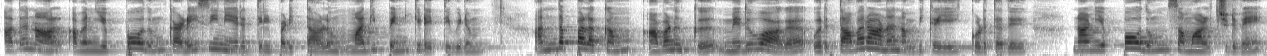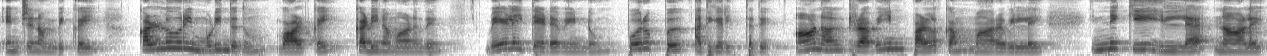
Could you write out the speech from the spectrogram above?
அதனால் அவன் எப்போதும் கடைசி நேரத்தில் படித்தாலும் மதிப்பெண் கிடைத்துவிடும். அந்த பழக்கம் அவனுக்கு மெதுவாக ஒரு தவறான நம்பிக்கையை கொடுத்தது. நான் எப்போதும் சமாளிச்சிடுவேன் என்ற நம்பிக்கை. கல்லூரி முடிந்ததும் வாழ்க்கை கடினமானது. வேலை தேட வேண்டும். பொறுப்பு அதிகரித்தது. ஆனால் ரவியின் பழக்கம் மாறவில்லை. இன்னைக்கு இல்லை நாளை.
